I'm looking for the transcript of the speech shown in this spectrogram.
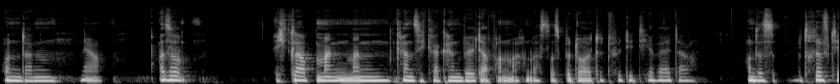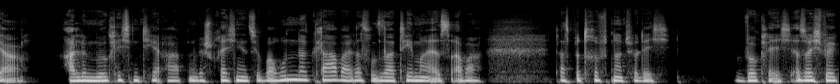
Und dann, ja. Also ich glaube, man, man kann sich gar kein Bild davon machen, was das bedeutet für die Tierwelt da. Und das betrifft ja alle möglichen Tierarten. Wir sprechen jetzt über Hunde, klar, weil das unser Thema ist, aber das betrifft natürlich wirklich. Also ich will,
